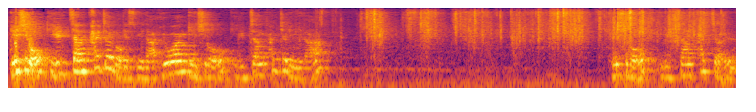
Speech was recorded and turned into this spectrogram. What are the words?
계시록 1장 8절 보겠습니다. 요한 계시록 1장 8절입니다. 계시록 1장 8절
